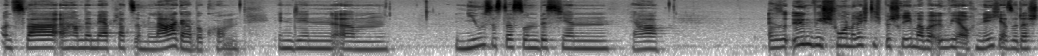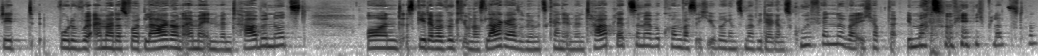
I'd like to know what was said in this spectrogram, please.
Und zwar äh, haben wir mehr Platz im Lager bekommen. In den ähm, News ist das so ein bisschen, ja, also irgendwie schon richtig beschrieben, aber irgendwie auch nicht. Also da steht, wurde wohl einmal das Wort Lager und einmal Inventar benutzt. Und es geht aber wirklich um das Lager. Also wir haben jetzt keine Inventarplätze mehr bekommen, was ich übrigens mal wieder ganz cool finde, weil ich habe da immer zu wenig Platz drin.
